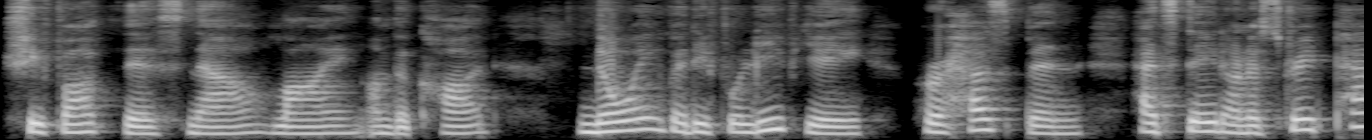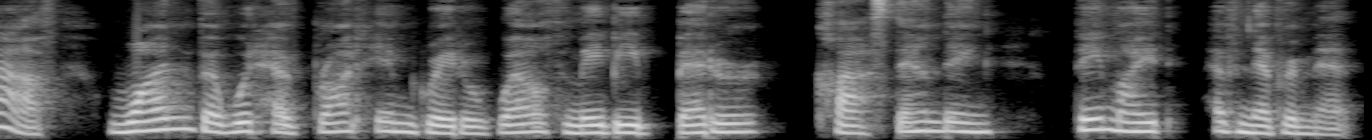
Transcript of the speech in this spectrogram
She thought this now, lying on the cot, knowing that if Olivier, her husband, had stayed on a straight path, one that would have brought him greater wealth, maybe better class standing, they might have never met,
